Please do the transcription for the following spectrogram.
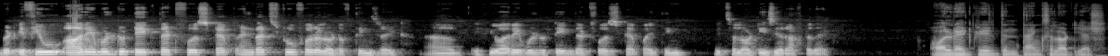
But if you are able to take that first step, and that's true for a lot of things, right? Uh, if you are able to take that first step, I think it's a lot easier after that. All right, great. Then thanks a lot, Yash.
